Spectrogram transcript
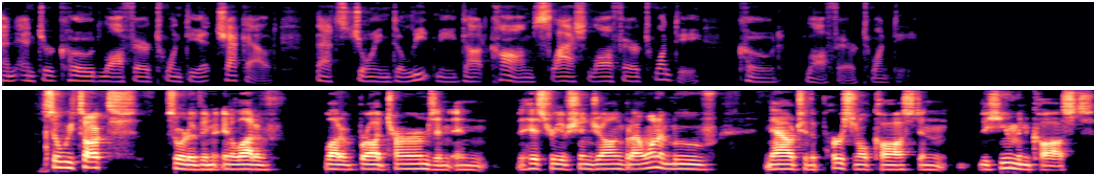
and enter code lawfare20 at checkout. That's joindeleteme.com slash lawfare20, code lawfare20. So we've talked sort of in, in a lot of a lot of broad terms and, and the history of Xinjiang, but I want to move now to the personal cost and the human cost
